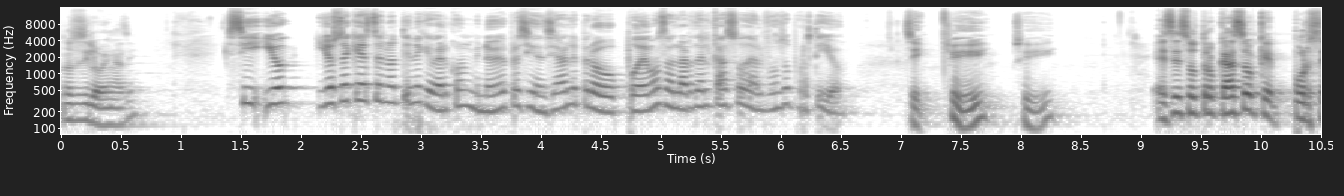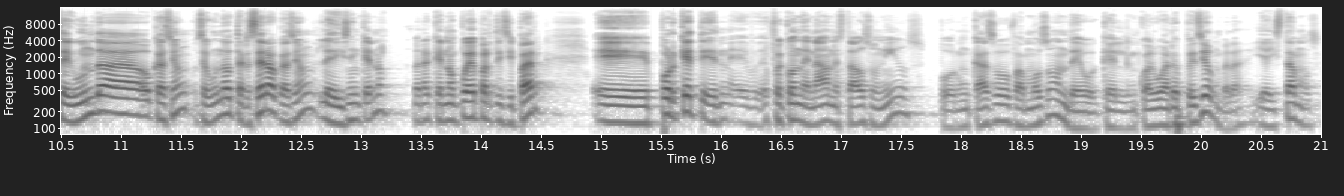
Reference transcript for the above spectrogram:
No sé si lo ven así. Sí, yo, yo sé que este no tiene que ver con mi novio presidencial, pero podemos hablar del caso de Alfonso Portillo. Sí. Sí, sí. Ese es otro caso que por segunda ocasión, segunda o tercera ocasión, le dicen que no, ¿verdad? Que no puede participar eh, porque te- fue condenado en Estados Unidos por un caso famoso donde, que, en el cual guardó prisión, ¿verdad? Y ahí estamos.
